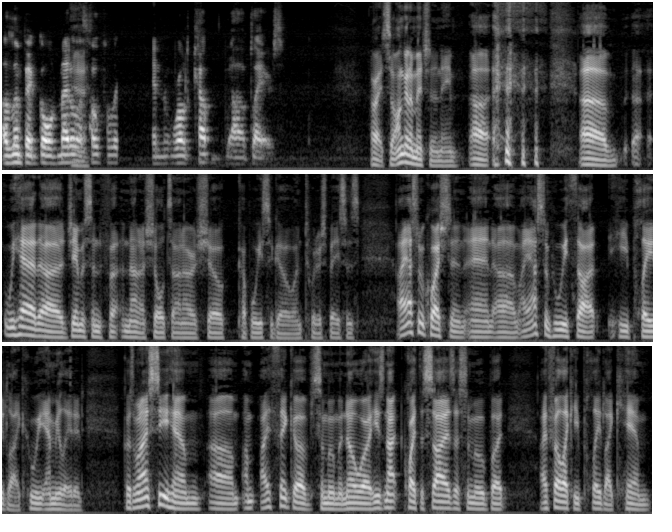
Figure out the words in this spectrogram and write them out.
Olympic gold medalists, yeah. hopefully, and World Cup uh, players. All right, so I'm going to mention a name. Uh, uh, we had uh, Jameson Nana Schultz on our show a couple weeks ago on Twitter Spaces. I asked him a question, and um, I asked him who he thought he played like, who he emulated. Because when I see him, um, i think of Samu Manoa. He's not quite the size of Samu, but I felt like he played like him.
